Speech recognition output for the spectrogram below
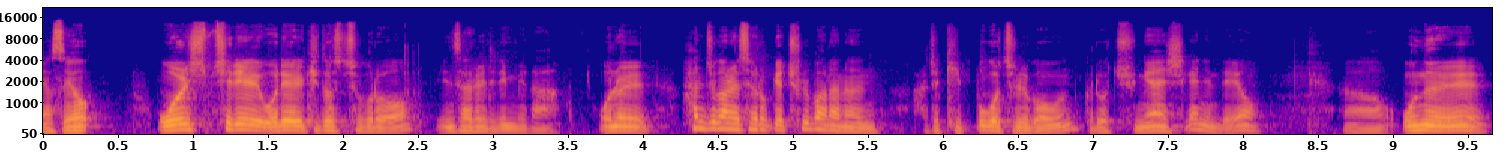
안녕하세요. 5월 17일 월요일 기도 수첩으로 인사를 드립니다. 오늘 한 주간을 새롭게 출발하는 아주 기쁘고 즐거운 그리고 중요한 시간인데요. 어, 오늘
